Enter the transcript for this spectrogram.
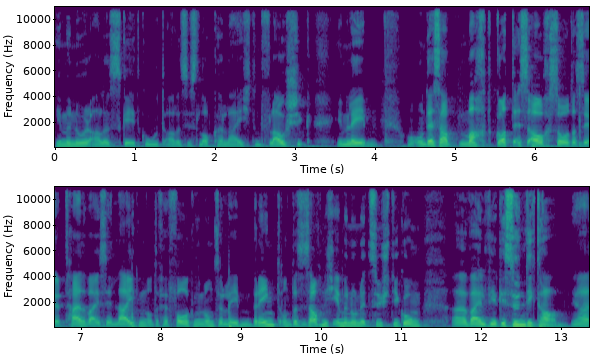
immer nur alles geht gut, alles ist locker, leicht und flauschig im Leben. Und deshalb macht Gott es auch so, dass er teilweise Leiden oder Verfolgung in unser Leben bringt. Und das ist auch nicht immer nur eine Züchtigung, äh, weil wir gesündigt haben. Ja,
